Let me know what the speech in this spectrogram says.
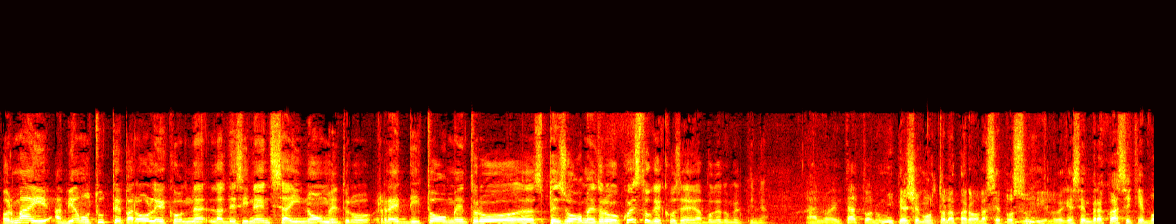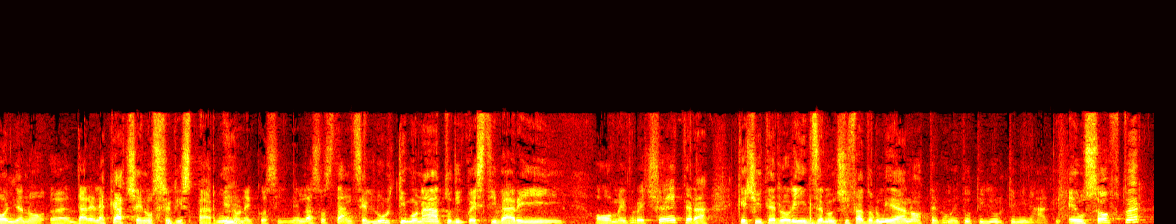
Ormai abbiamo tutte parole con la desinenza inometro, redditometro, eh, spesometro. Questo che cos'è, Avvocato Melpignano? Allora, intanto non mi piace molto la parola, se posso mm. dirlo, perché sembra quasi che vogliano eh, dare la caccia ai nostri risparmi, mm. non è così. Nella sostanza è l'ultimo nato di questi vari ometro, eccetera, che ci terrorizza, non ci fa dormire la notte come tutti gli ultimi nati. È un software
